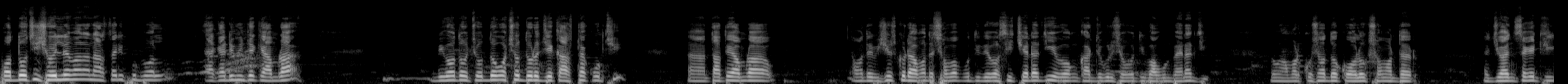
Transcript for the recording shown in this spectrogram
পদ্মশ্রী শৈলেমানা নার্সারি ফুটবল একাডেমি থেকে আমরা বিগত চোদ্দ বছর ধরে যে কাজটা করছি তাতে আমরা আমাদের বিশেষ করে আমাদের সভাপতি দেবাশিস চ্যাটার্জি এবং কার্যকরী সভাপতি বাবুন ব্যানার্জি এবং আমার কোষাধ্যক্ষ অলোক সমাদ্দার জয়েন্ট সেক্রেটারি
